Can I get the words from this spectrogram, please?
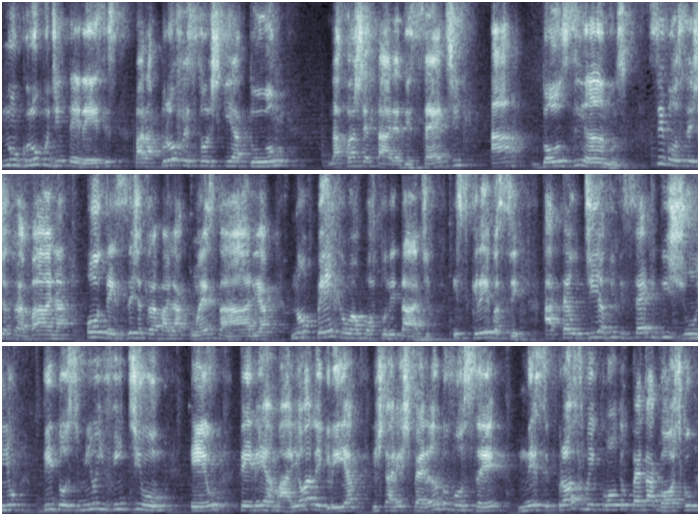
no grupo de interesses para professores que atuam na faixa etária de 7 a 12 anos. Se você já trabalha ou deseja trabalhar com esta área, não percam a oportunidade. Inscreva-se até o dia 27 de junho de 2021. Eu terei a maior alegria, estarei esperando você nesse próximo encontro pedagógico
